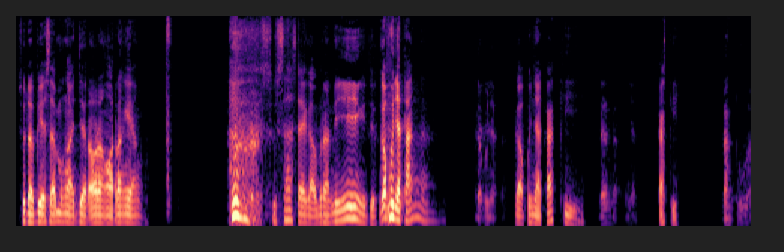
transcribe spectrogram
Sudah biasa mengajar orang-orang yang huh, susah saya nggak berani gitu. Nggak punya tangan, Tidak punya nggak punya kaki. dan tidak punya Kaki. orang tua.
